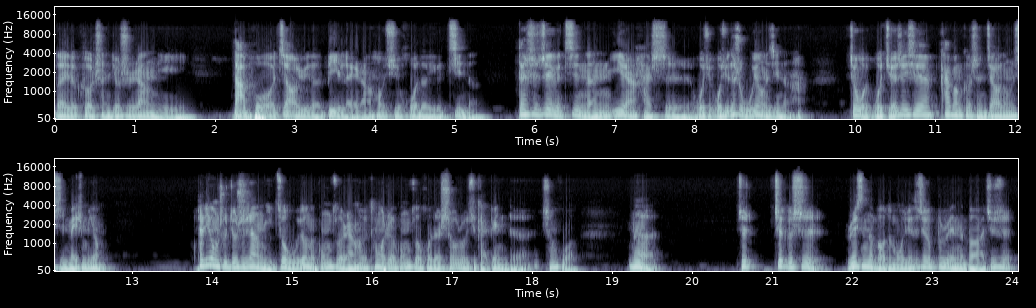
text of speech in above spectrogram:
类的课程，就是让你打破教育的壁垒，然后去获得一个技能。但是这个技能依然还是我觉我觉得是无用的技能哈。就我我觉得这些开放课程教的东西没什么用。它的用处就是让你做无用的工作，然后通过这个工作获得收入，去改变你的生活。那这这个是 reasonable 的吗？我觉得这个不 reasonable 啊。就是，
